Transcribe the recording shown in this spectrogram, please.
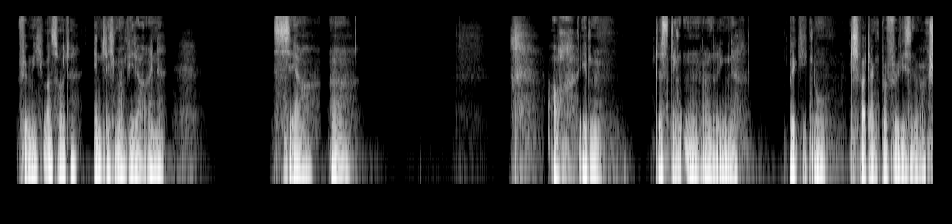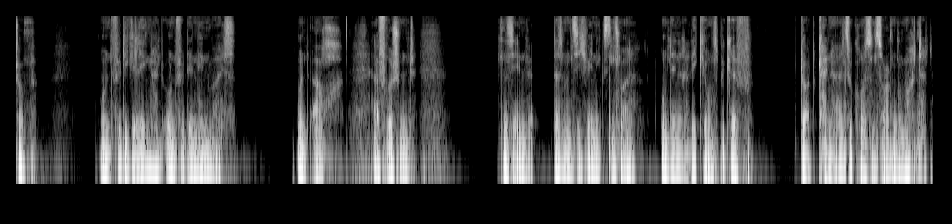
für mich war es heute endlich mal wieder eine sehr äh, auch eben das Denken anregende Begegnung. Ich war dankbar für diesen Workshop und für die Gelegenheit und für den Hinweis. Und auch erfrischend, da sehen wir, dass man sich wenigstens mal um den Religionsbegriff dort keine allzu großen Sorgen gemacht hat.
